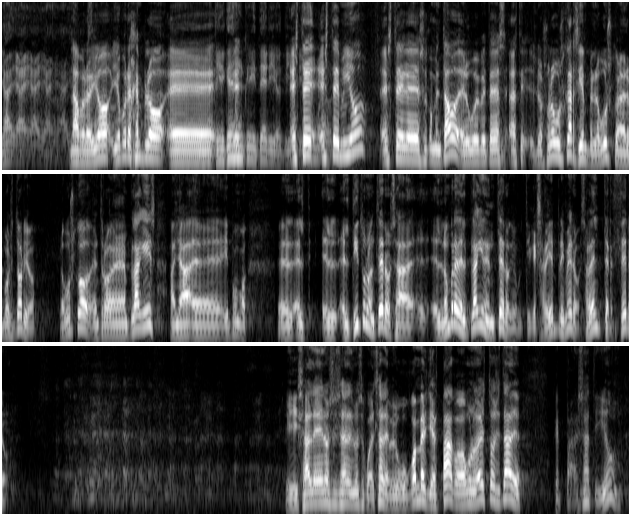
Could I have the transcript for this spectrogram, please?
ya, ya, ya, ya, ya. No, pero yo, yo por ejemplo... Eh, Tiene que tener un criterio. Tío. Este, este mío, este que os he comentado, el VT, lo suelo buscar siempre, lo busco en el repositorio. Lo busco, entro en plugins eh, y pongo el, el, el, título entero, o sea, el, nombre del plugin entero. Digo, tiene que salir el primero, sale el tercero. Y sale, no sé, sale, no sé cuál sale, WooCommerce, Jetpack o alguno de estos y tal. ¿Qué pasa, tío?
